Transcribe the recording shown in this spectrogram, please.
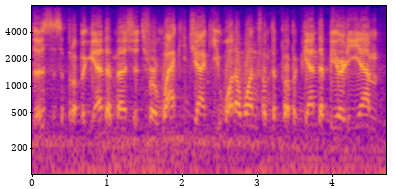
This is a propaganda message for Wacky Jacky 101 from the Propaganda BRDM.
